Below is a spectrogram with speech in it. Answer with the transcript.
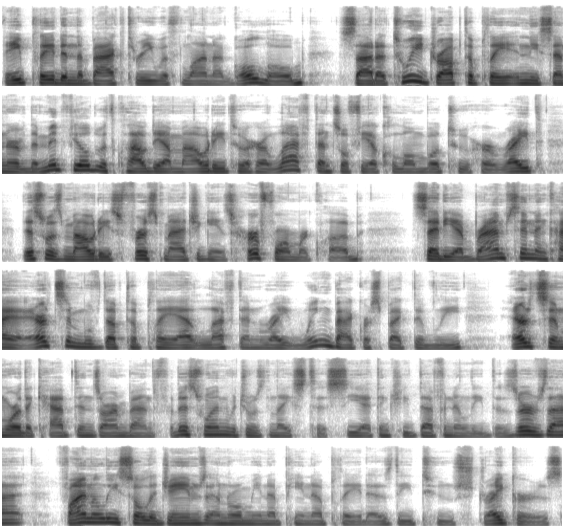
They played in the back three with Lana Golob. Sara Tui dropped to play in the center of the midfield with Claudia Mauri to her left and Sofia Colombo to her right. This was Mauri's first match against her former club. Seria Bramson and Kaja Eržen moved up to play at left and right wingback respectively. Eržen wore the captain's armband for this one, which was nice to see. I think she definitely deserves that. Finally, Sole Jaimes and Romina Pina played as the two strikers.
